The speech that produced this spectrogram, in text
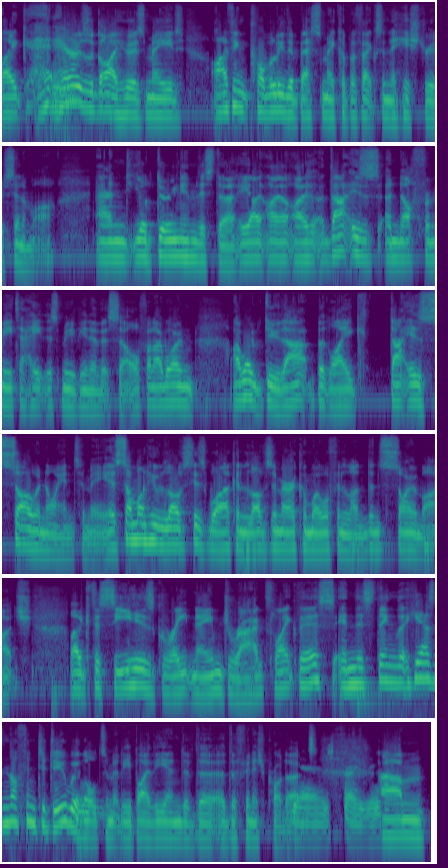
Like here is a guy who has made, I think, probably the best makeup effects in the history of cinema, and you're doing him this dirty. I, I, I, that is enough for me to hate this movie in of itself, and I won't, I won't do that. But like, that is so annoying to me. As someone who loves his work and loves American Werewolf in London so much, like to see his great name dragged like this in this thing that he has nothing to do with ultimately by the end of the of the finished product. Yeah, it's crazy. Um,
